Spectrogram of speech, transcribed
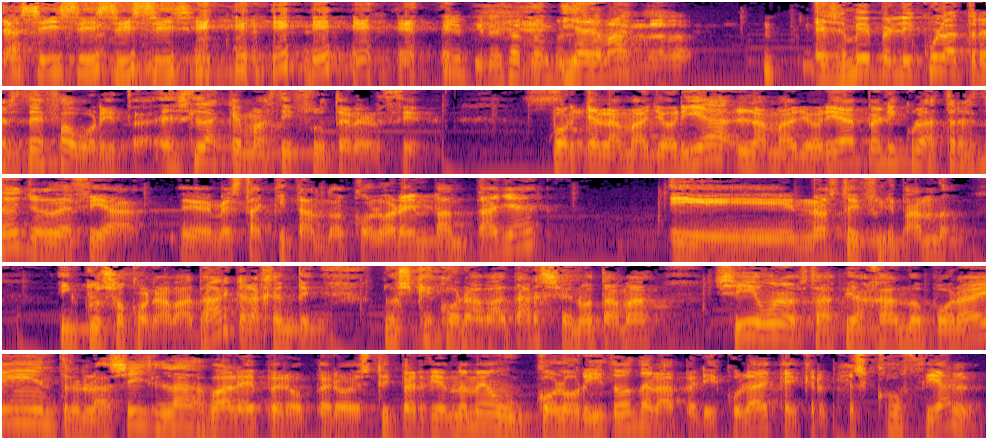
Ah, sí, sí, sí, sí, sí. Y además, es mi película 3D favorita. Es la que más disfruté en el cine. Porque la mayoría, la mayoría de películas 3D yo decía, eh, me está quitando el color en pantalla y no estoy flipando. Incluso con Avatar, que la gente, no es que con Avatar se nota más. Sí, bueno, estás viajando por ahí entre las islas, vale, pero, pero estoy perdiéndome un colorido de la película que creo que es crucial.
